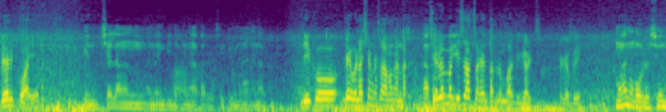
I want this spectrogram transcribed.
Very quiet. Yun, siya lang ang ano, hindi niya kinakausap yung mga anak. Di ko, di, wala siyang kasamang anak. Ah, Siya lang kagabi. mag-isa at saka yung tatlong bodyguards kagabi. Mga anong oras yun?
